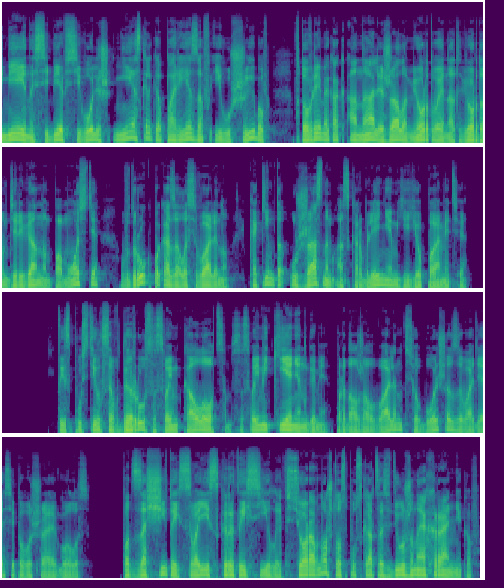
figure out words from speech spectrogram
имея на себе всего лишь несколько порезов и ушибов, в то время как она лежала мертвая на твердом деревянном помосте, вдруг показалось Валину каким-то ужасным оскорблением ее памяти. «Ты спустился в дыру со своим колодцем, со своими кеннингами», — продолжал Вален, все больше заводясь и повышая голос. «Под защитой своей скрытой силы, все равно, что спускаться с дюжиной охранников.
